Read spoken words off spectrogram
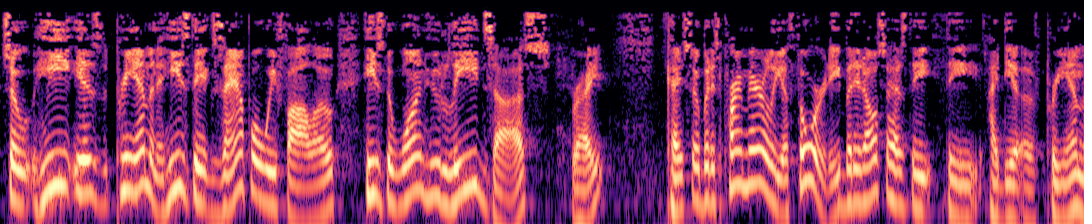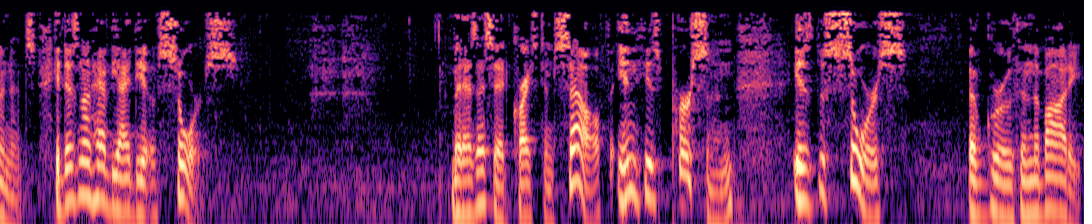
so he is preeminent. He's the example we follow. He's the one who leads us, right? Okay, so, but it's primarily authority, but it also has the, the idea of preeminence. It does not have the idea of source. But as I said, Christ himself, in his person, is the source of growth in the body.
